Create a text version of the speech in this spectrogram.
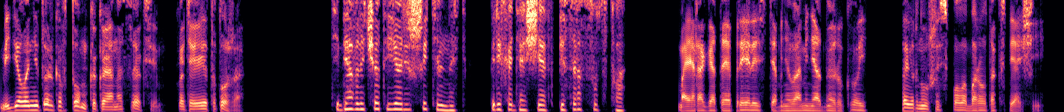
И дело не только в том, какая она секси, хотя и это тоже. «Тебя влечет ее решительность, переходящая в безрассудство». Моя рогатая прелесть обняла меня одной рукой, повернувшись в полоборота к спящей.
